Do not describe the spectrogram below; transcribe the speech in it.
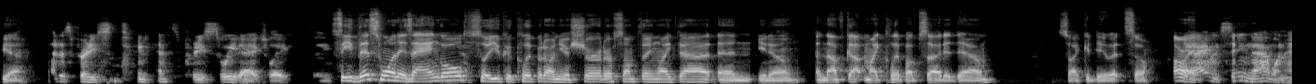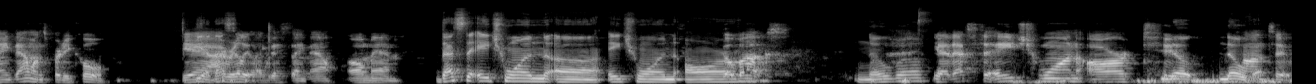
yeah. That is pretty. Dude, that's pretty sweet, actually. See? See, this one is angled, so you could clip it on your shirt or something like that, and you know, and I've got my clip upside down, so I could do it. So, all Yeah, I haven't seen that one, Hank. That one's pretty cool. Yeah, Yeah, I really like this thing now. Oh man, that's the H1 uh H1R go Bucks. Nova. Yeah, that's the H1R2 No, Nova. on two.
